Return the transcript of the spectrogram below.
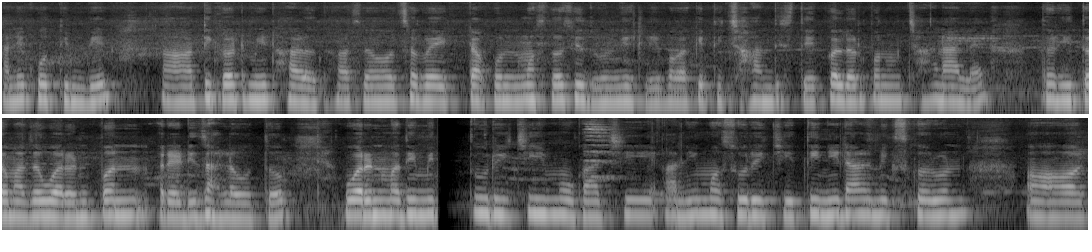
आणि कोथिंबीर तिखट मीठ हळद असं सगळं एक टाकून मस्त शिजवून घेतली. बघा किती छान दिसते. कलर पण छान आला आहे तर इथं माझं वरण पण रेडी झालं होतं. वरणमध्ये मी तुरीची मुगाची आणि मसुरीची तिन्ही डाळ मिक्स करून टाक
